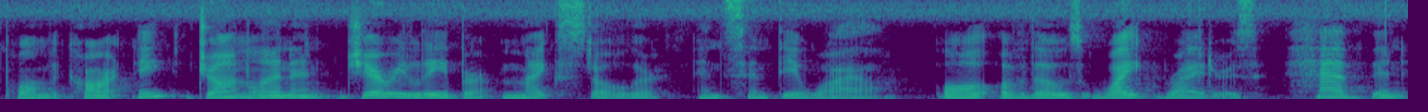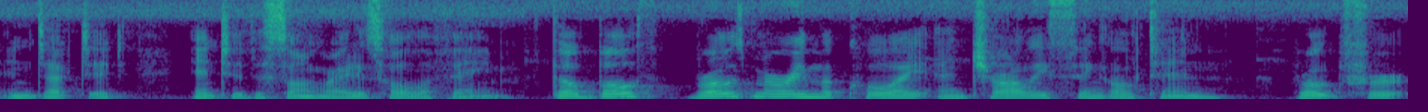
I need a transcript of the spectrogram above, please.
Paul McCartney, John Lennon, Jerry Leiber, Mike Stoller, and Cynthia Weil. All of those white writers have been inducted into the Songwriters Hall of Fame. Though both Rose Marie McCoy and Charlie Singleton wrote for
